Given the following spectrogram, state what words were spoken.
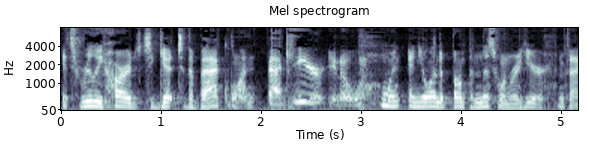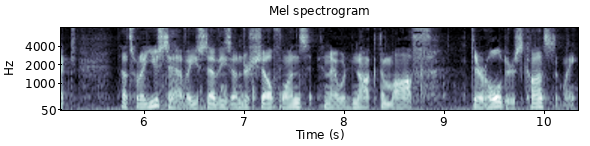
it's really hard to get to the back one back here, you know, when, and you'll end up bumping this one right here. In fact, that's what I used to have. I used to have these under shelf ones, and I would knock them off their holders constantly.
